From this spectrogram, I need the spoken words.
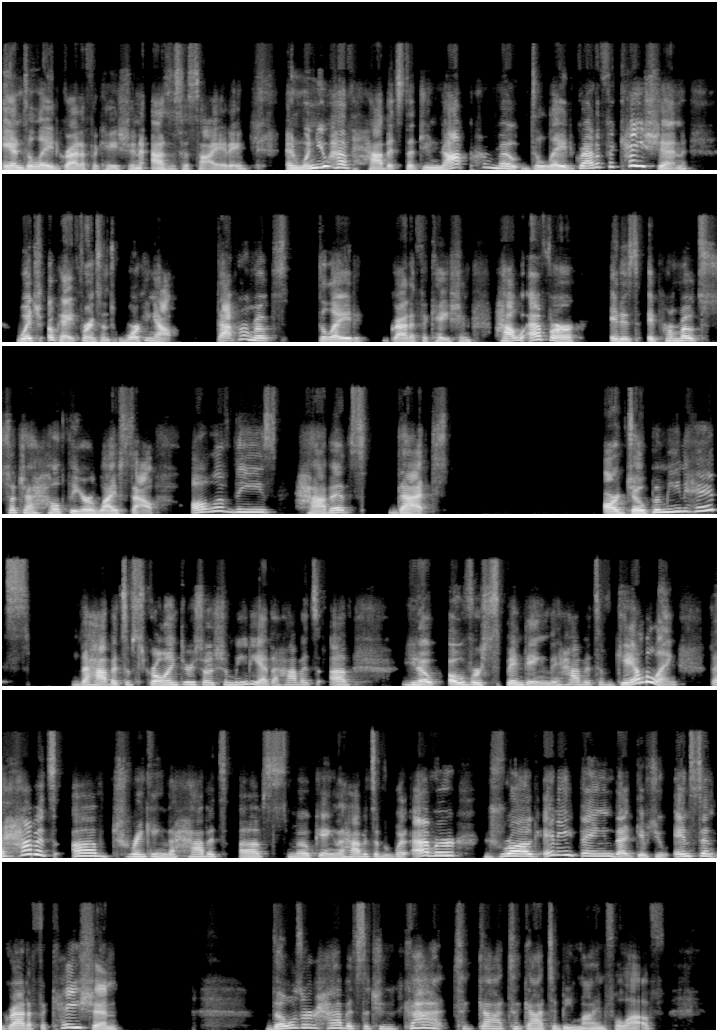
and delayed gratification as a society. And when you have habits that do not promote delayed gratification which okay for instance working out that promotes delayed gratification. However it is it promotes such a healthier lifestyle. All of these habits that are dopamine hits the habits of scrolling through social media, the habits of, you know, overspending, the habits of gambling, the habits of drinking, the habits of smoking, the habits of whatever drug, anything that gives you instant gratification. Those are habits that you got to, got to, got to be mindful of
